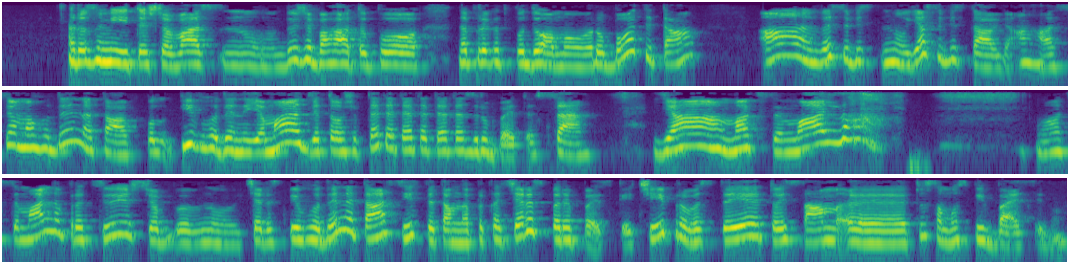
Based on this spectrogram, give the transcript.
розумієте, що у вас ну, дуже багато по, наприклад, по дому роботи, та? а ви собі, ну, я собі ставлю, ага, сьома година, так, півгодини я маю для того, щоб те-те-те-те-те зробити. Все. Я максимально максимально працюю, щоб ну, через півгодини та сісти там, наприклад, через переписки, чи провести той сам, е, ту саму співбесіду.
